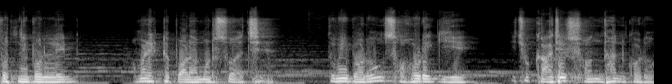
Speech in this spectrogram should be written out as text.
পত্নী বললেন আমার একটা পরামর্শ আছে। তুমি বরং শহরে গিয়ে কিছু কাজের সন্ধান করো।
